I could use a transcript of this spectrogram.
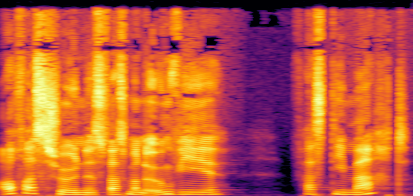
Auch was Schönes, was man irgendwie fast nie macht.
